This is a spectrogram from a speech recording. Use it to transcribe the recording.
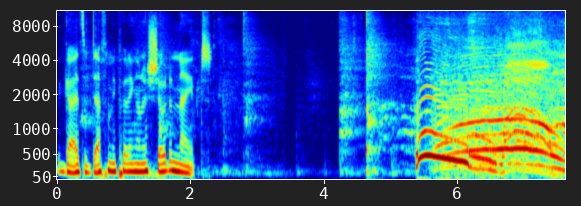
The guys are definitely putting on a show tonight. Ooh, wow.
